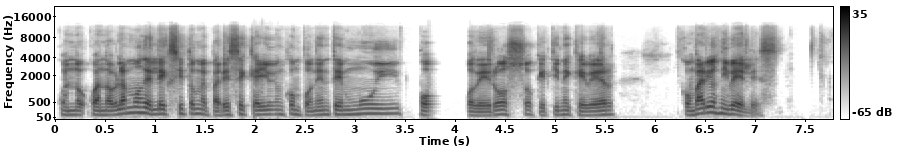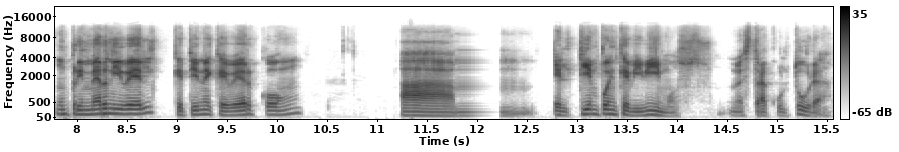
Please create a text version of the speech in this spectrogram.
cuando, cuando hablamos del éxito, me parece que hay un componente muy poderoso que tiene que ver con varios niveles. Un primer nivel que tiene que ver con el tiempo en que vivimos, nuestra cultura,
